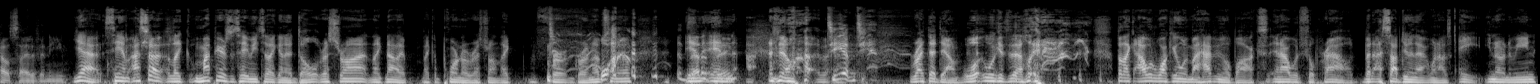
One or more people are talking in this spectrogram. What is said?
outside of any. Yeah, Sam. I saw like my parents would take me to like an adult restaurant, like not like, like a porno restaurant, like for grown ups. you know, Is that a and, uh, no, TM, TM. write that down. We'll, we'll get to that later. but like I would walk in with my Happy Meal box and I would feel proud. But I stopped doing that when I was eight. You know what I mean?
